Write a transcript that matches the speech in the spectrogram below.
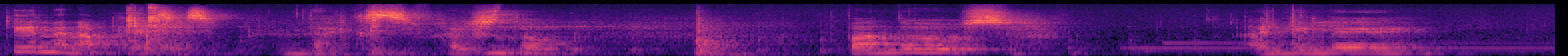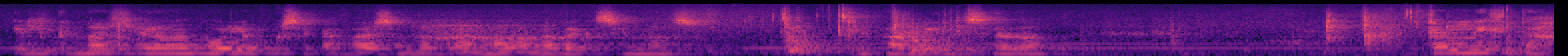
Τι είναι να πιάσεις. Εντάξει, ευχαριστώ. Πάντως, Άγγελε, ειλικρινά χαίρομαι πολύ που ξεκαθάρισαν τα πράγματα μεταξύ μας. Και θα μείνεις εδώ; Καληνύχτα.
